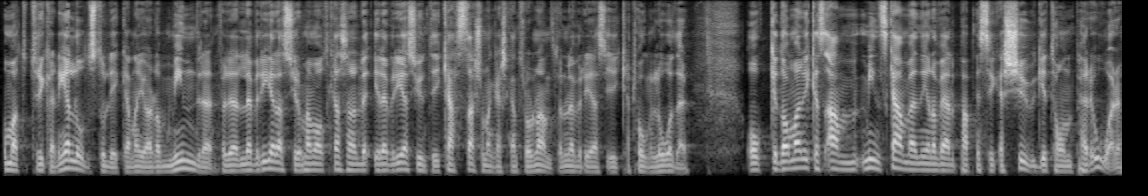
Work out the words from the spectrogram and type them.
om att trycka ner lådstorlekarna och göra dem mindre. För det levereras ju, de här matkassarna levereras ju inte i kassar som man kanske kan tro namn, utan de levereras i kartonglådor. Och de har lyckats an minska användningen av wellpapp med cirka 20 ton per år.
